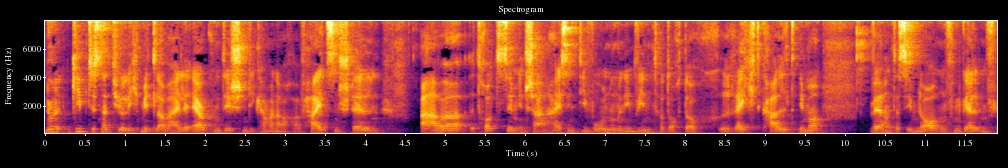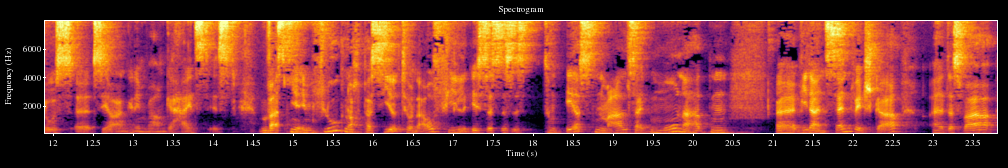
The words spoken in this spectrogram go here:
Nur gibt es natürlich mittlerweile Air Condition, die kann man auch auf Heizen stellen. Aber trotzdem in Shanghai sind die Wohnungen im Winter doch doch recht kalt immer während das im Norden vom Gelben Fluss äh, sehr angenehm warm geheizt ist. Was mir im Flug noch passierte und auffiel, ist, dass es zum ersten Mal seit Monaten äh, wieder ein Sandwich gab. Äh, das war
